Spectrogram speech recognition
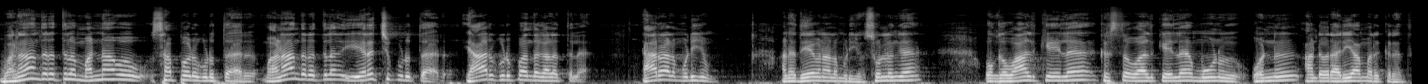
வனாந்திரத்தில் மன்னாவை சாப்பாடு கொடுத்தாரு. வனாந்திரத்தில் இறைச்சி கொடுத்தாரு. யார் கொடுப்பா அந்த காலத்தில்? யாரால் முடியும்? ஆனால் தேவனால் முடியும். சொல்லுங்கள் உங்கள் வாழ்க்கையில் கிறிஸ்தவ வாழ்க்கையில் மூணு ஒன்று ஆண்டவர் அறியாமல் இருக்கிறது.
